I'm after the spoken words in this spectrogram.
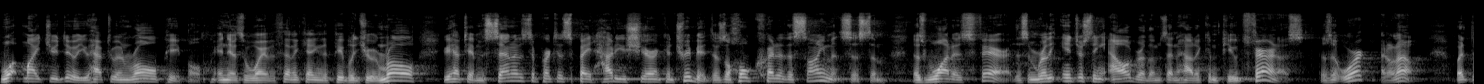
What might you do? You have to enroll people, and there's a way of authenticating the people that you enroll. You have to have incentives to participate. How do you share and contribute? There's a whole credit assignment system. There's what is fair. There's some really interesting algorithms on how to compute fairness. Does it work? I don't know. But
